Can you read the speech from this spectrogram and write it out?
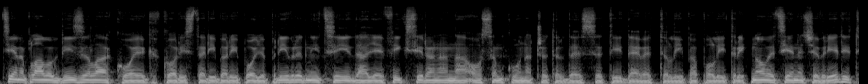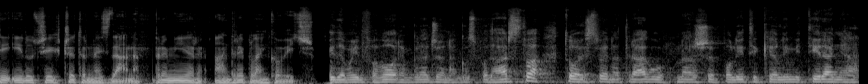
Cijena plavog dizela, kojeg koriste ribari i poljoprivrednici, dalje je fiksirana na 8 kuna 49 lipa po litri. Nove cijene će vrijediti idućih 14 dana. Premijer Andrej Plenković. Idemo in favorem građana gospodarstva. To je sve na tragu naše politike limitiranja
